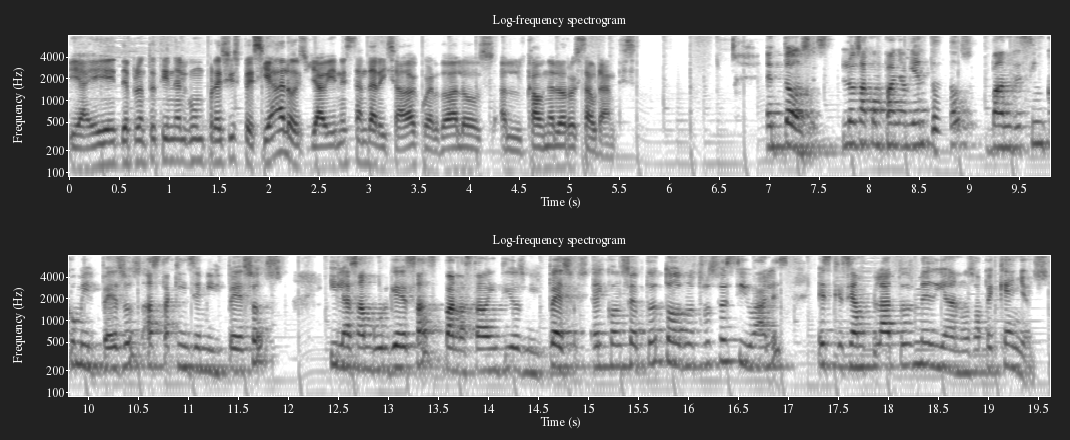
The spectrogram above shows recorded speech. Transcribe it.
y ahí de pronto tiene algún precio especial o es ya bien estandarizado de acuerdo a los, al cada uno de los restaurantes. Entonces, los acompañamientos van de 5 mil pesos hasta 15 mil pesos y las hamburguesas van hasta 22 mil pesos. El concepto de todos nuestros festivales es que sean platos medianos a pequeños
